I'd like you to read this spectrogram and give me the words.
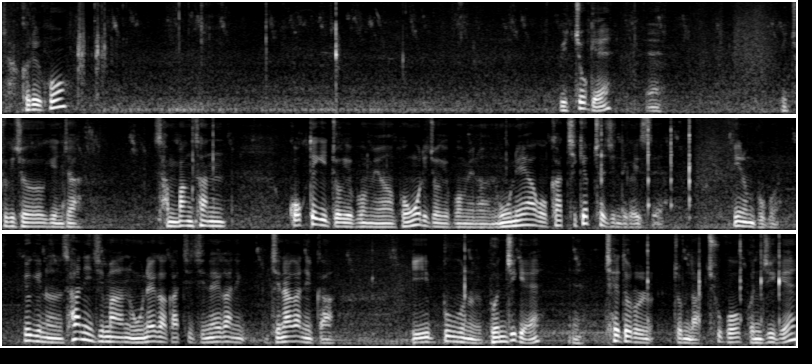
자, 그리고 위쪽에, 예. 위쪽에 저기 이제 삼방산 꼭대기 쪽에 보면 봉우리 쪽에 보면은 운해하고 같이 겹쳐진 데가 있어요. 이런 부분. 여기는 산이지만 운해가 같이 지나가니, 지나가니까 이 부분을 번지게 예, 채도를 좀 낮추고 번지게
